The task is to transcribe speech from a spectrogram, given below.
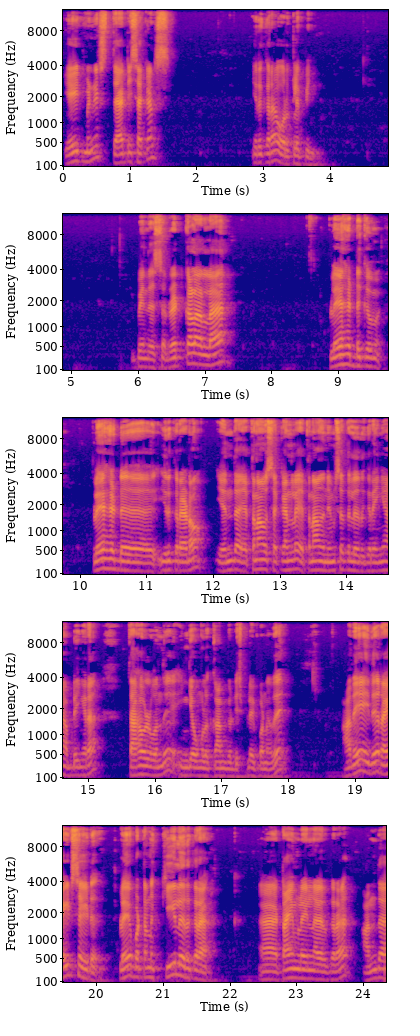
எயிட் மினிட்ஸ் தேர்ட்டி செகண்ட்ஸ் இருக்கிற ஒரு கிளிப்பிங் இப்போ இந்த ரெட் கலரில் ப்ளே ஹெட்டுக்கு ப்ளே ஹெட்டு இருக்கிற இடம் எந்த எத்தனாவது செகண்டில் எத்தனாவது நிமிஷத்தில் இருக்கிறீங்க அப்படிங்கிற தகவல் வந்து இங்கே உங்களுக்கு காமிக்கும் டிஸ்ப்ளே பண்ணுது. அதே இது ரைட் சைடு ப்ளே பட்டனுக்கு கீழே இருக்கிற டைம் லைனில் இருக்கிற அந்த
